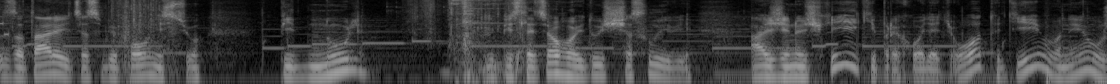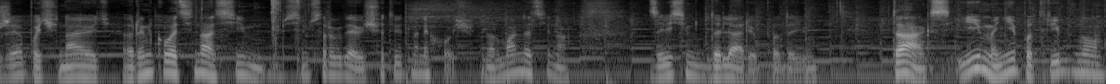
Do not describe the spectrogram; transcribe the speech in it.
затарюються собі повністю під нуль, і після цього йдуть щасливі. А жіночки, які приходять, о, тоді вони вже починають. Ринкова ціна 7, 7,49. Що ти від мене хочеш? Нормальна ціна. За 8 долярів продаю. Так, і мені потрібно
